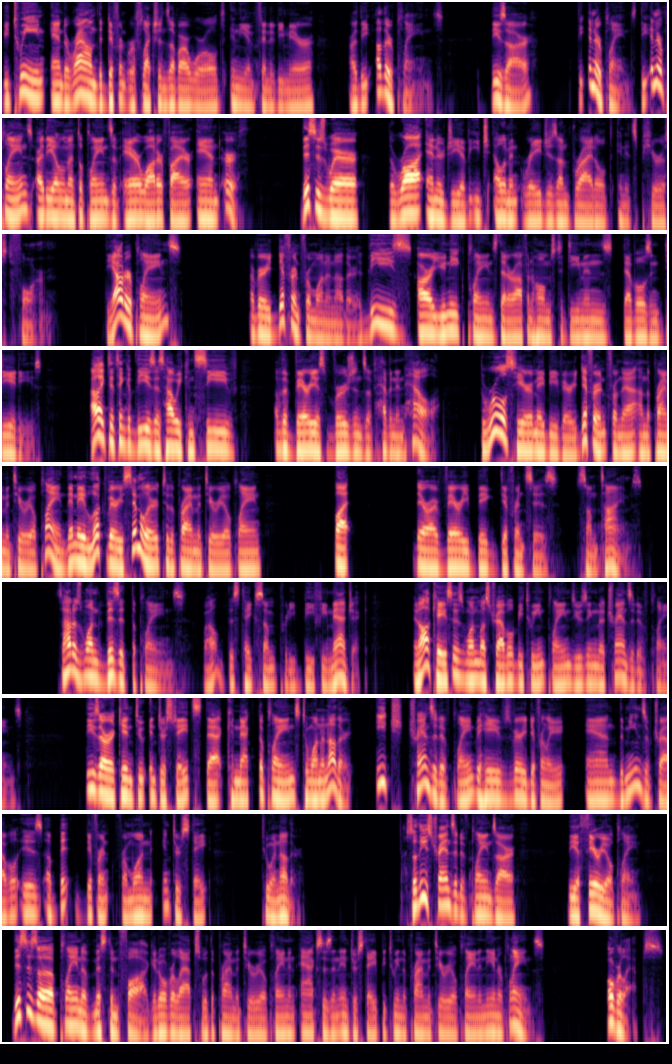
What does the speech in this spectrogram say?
Between and around the different reflections of our world in the infinity mirror are the other planes. These are the inner planes. The inner planes are the elemental planes of air, water, fire, and earth. This is where the raw energy of each element rages unbridled in its purest form. The outer planes are very different from one another. These are unique planes that are often homes to demons, devils, and deities. I like to think of these as how we conceive of the various versions of heaven and hell. The rules here may be very different from that on the prime material plane. They may look very similar to the prime material plane, but there are very big differences sometimes. So, how does one visit the planes? Well, this takes some pretty beefy magic. In all cases, one must travel between planes using the transitive planes. These are akin to interstates that connect the planes to one another. Each transitive plane behaves very differently, and the means of travel is a bit different from one interstate to another. So these transitive planes are the ethereal plane, this is a plane of mist and fog. It overlaps with the prime material plane and acts as an interstate between the prime material plane and the inner planes. Overlaps.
